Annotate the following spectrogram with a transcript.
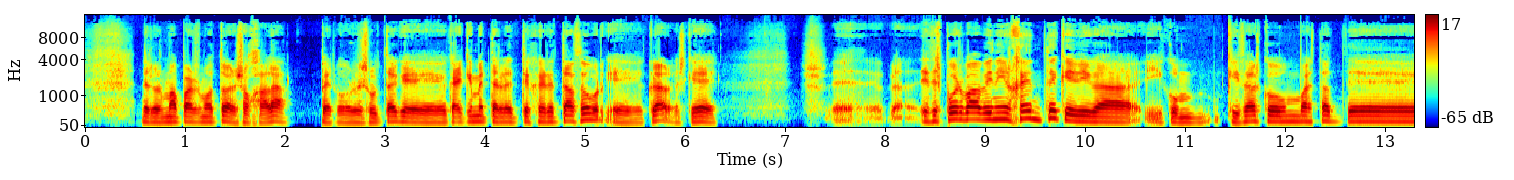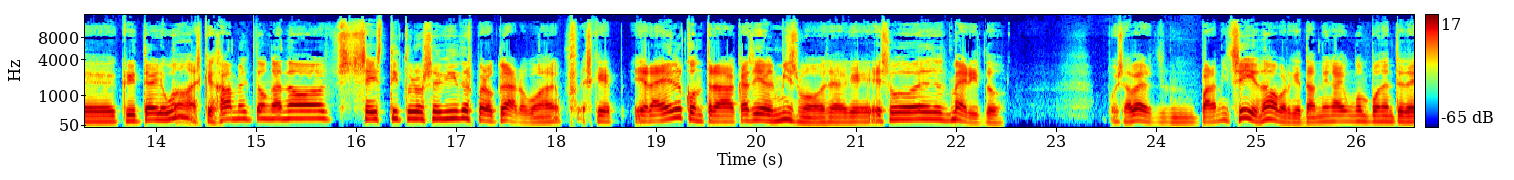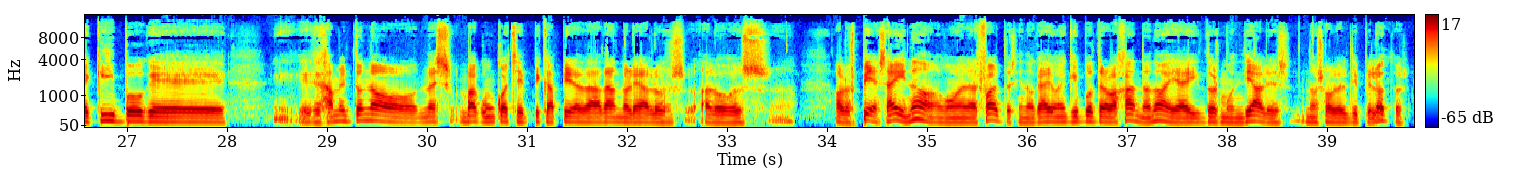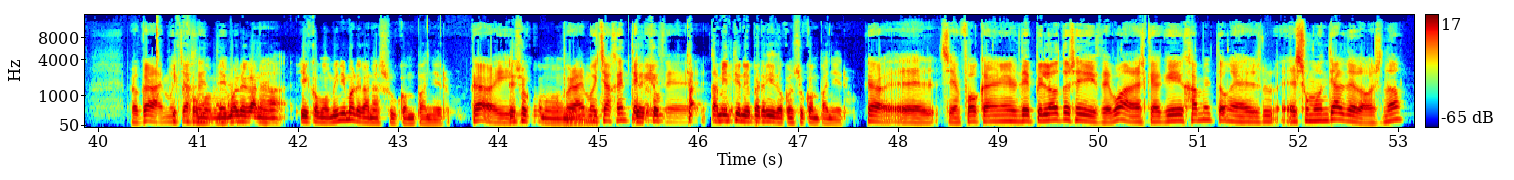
de los mapas motores, ojalá. Pero resulta que, que hay que meterle tijeretazo porque, claro, es que y después va a venir gente que diga, y con quizás con bastante criterio, bueno, es que Hamilton ganó seis títulos seguidos, pero claro, es que era él contra casi él mismo, o sea que eso es mérito. Pues a ver, para mí sí, ¿no? Porque también hay un componente de equipo que, que Hamilton no, no es, va con un coche pica piedra dándole a los, a los a los pies ahí, ¿no? Con el asfalto, sino que hay un equipo trabajando, ¿no? Y hay dos mundiales, no solo el de pilotos. Pero claro, hay y mucha como gente. mínimo le gana y como mínimo le gana a su compañero. Claro, y- Eso como pero hay mucha gente que dice. ta- también tiene perdido con su compañero. Claro, eh, se enfoca en el de pilotos y dice, bueno, es que aquí Hamilton es, es un mundial de dos, ¿no?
